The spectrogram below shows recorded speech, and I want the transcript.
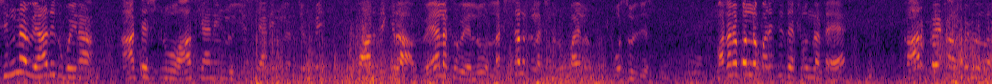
చిన్న వ్యాధికి పోయిన ఆ టెస్టులు ఆ స్కానింగ్లు ఈ స్కానింగ్లు అని చెప్పి వారి దగ్గర వేలకు వేలు లక్షలకు లక్షల రూపాయలు వసూలు చేస్తుంది. మదనపల్లి పరిస్థితి ఎట్లుందంటే కార్పొరేట్ హాస్పిటల్లో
